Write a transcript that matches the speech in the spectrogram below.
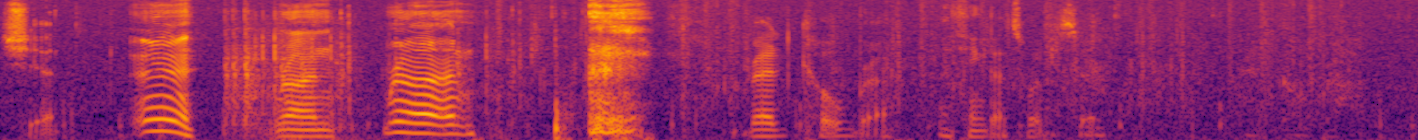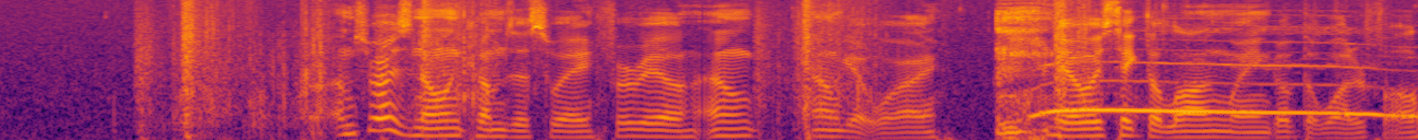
Shit. Eh, run, run. Red Cobra. I think that's what it said. Red Cobra. I'm surprised no one comes this way. For real. I don't I don't get why. they always take the long way and go up the waterfall.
